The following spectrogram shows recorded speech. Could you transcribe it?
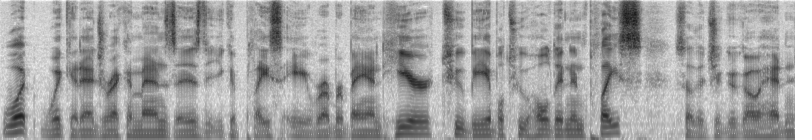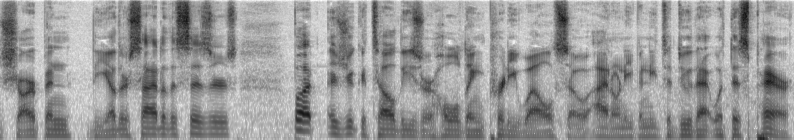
What Wicked Edge recommends is that you could place a rubber band here to be able to hold it in place so that you could go ahead and sharpen the other side of the scissors. But as you could tell, these are holding pretty well, so I don't even need to do that with this pair.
